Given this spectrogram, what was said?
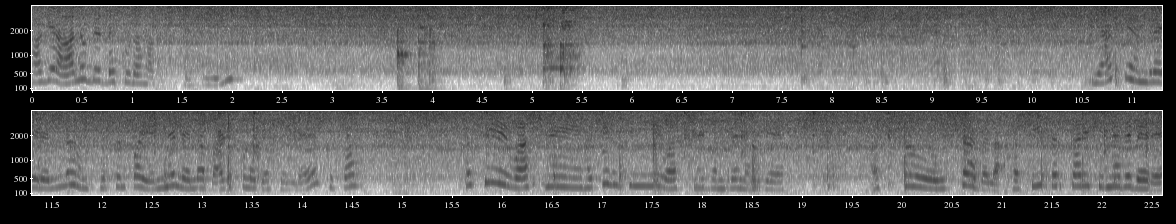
ಹಾಗೆ ಆಲೂಗಡ್ಡೆ ಕೂಡ ಹಾಕ್ತಿದ್ದೀನಿ ಯಾಕೆ ಅಂದರೆ ಇದೆಲ್ಲ ಒಂದು ಸ್ವಲ್ಪ ಎಣ್ಣೆಲೆಲ್ಲ ಬಾಡಿಸ್ಕೊಳ್ಳೋದು ಯಾಕೆಂದರೆ ಸ್ವಲ್ಪ ಹಸಿ ವಾಸನೆ, ಹಸಿ ಹಸಿ ವಾಸನೆ ಬಂದರೆ ನನಗೆ ಅಷ್ಟು ಇಷ್ಟ ಆಗಲ್ಲ. ಹಸಿ ತರಕಾರಿ ತಿನ್ನೋದೇ ಬೇರೆ.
